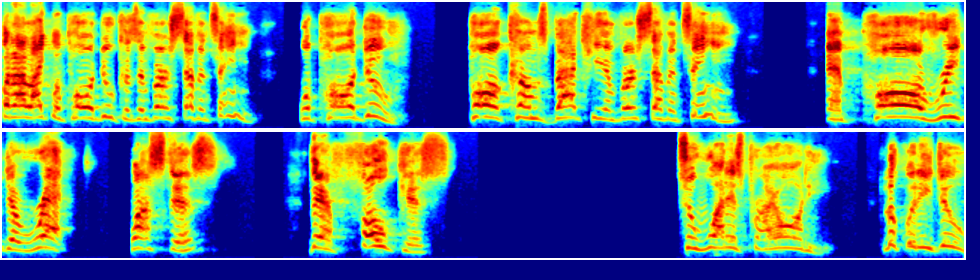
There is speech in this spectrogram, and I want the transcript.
But I like what Paul do because in verse 17, what Paul do, Paul comes back here in verse 17 and Paul redirect watch this, their focus to what is priority. Look what he do.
